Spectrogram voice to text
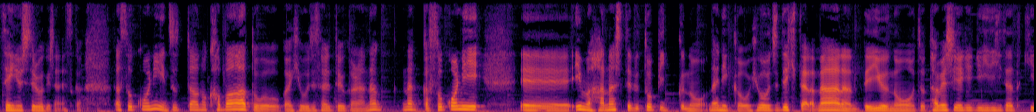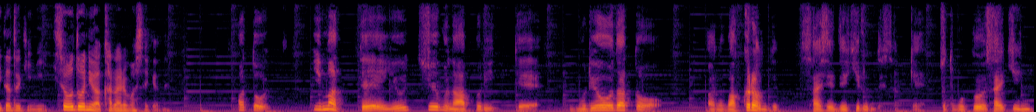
占有してるわけじゃないですか。だそこにずっとあのカバーアートが表示されてるからなんなんかそこに、えー今話してるトピックの何かを表示できたらなーなんていうのをちょっと試し聞き聞いた聞いた時に衝動には駆られましたけどね。あと、今って YouTube のアプリって無料だとあのバックグラウンドで再生できるんでしたっけ？ちょっと僕最近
